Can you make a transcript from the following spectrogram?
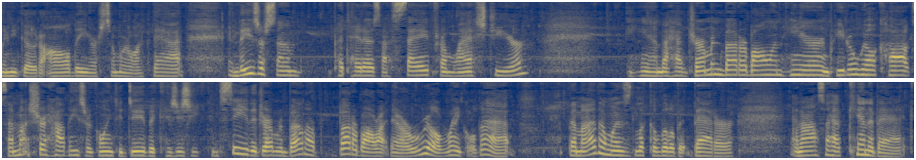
when you go to Aldi or somewhere like that. And these are some potatoes I saved from last year. And I have German Butterball in here and Peter Wilcox. I'm not sure how these are going to do because as you can see, the German butter, Butterball right there are real wrinkled up. But my other ones look a little bit better. And I also have Kennebec.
